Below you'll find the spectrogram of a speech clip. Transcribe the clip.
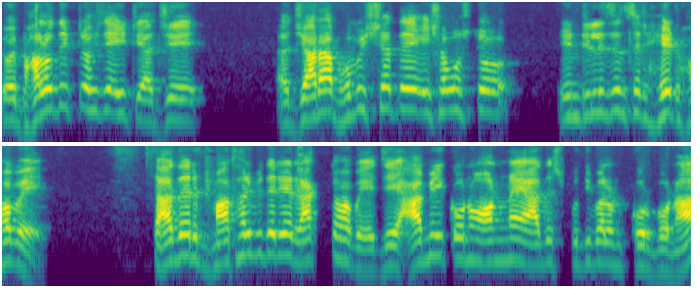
তো ওই ভালো দিকটা হচ্ছে এইটা যে যারা ভবিষ্যতে এই সমস্ত ইন্টেলিজেন্সের হেড হবে তাদের মাথার ভিতরে রাখতে হবে যে আমি কোনো অন্যায় আদেশ প্রতিপালন করব না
